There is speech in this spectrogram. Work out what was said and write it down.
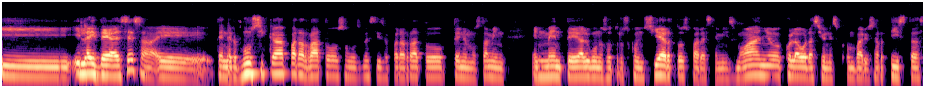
Y, la idea es esa, eh, tener música para rato, somos mestizos para rato, tenemos también en mente algunos otros conciertos para este mismo año, colaboraciones con varios artistas,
